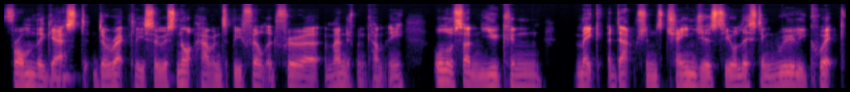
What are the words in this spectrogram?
from the mm-hmm. guest directly. So it's not having to be filtered through a, a, management company. All of a sudden, you can make adaptations, changes to your listing really quick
